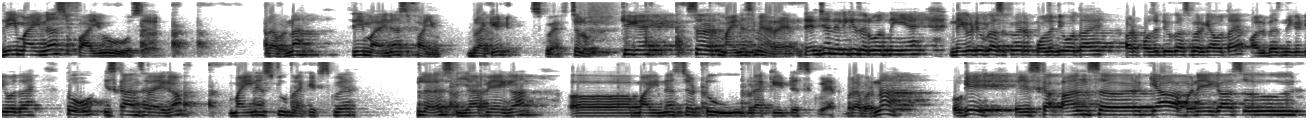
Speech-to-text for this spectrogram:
three minus five sir बराबर ना? Three minus five bracket square चलो, ठीक है? सर माइनस में आ रहा है. टेंशन लेने की ज़रूरत नहीं है. नेगेटिव का स्क्वायर पॉजिटिव होता है और पॉजिटिव का स्क्वायर क्या होता है? ऑलवेज नेगेटिव होता है. तो इसका आंसर आएगा minus two bracket square plus यहाँ पे आएगा माइनस टू ब्रैकेट स्क्वायर बराबर ना? ओके तो इसका आंसर क्या बनेगा sir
